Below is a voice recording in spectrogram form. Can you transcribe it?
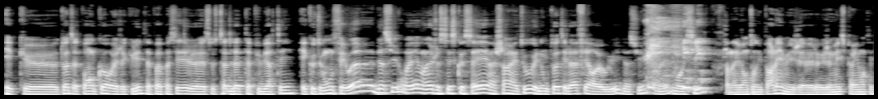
et que toi t'as pas encore éjaculé, t'as pas passé le- ce stade-là de ta puberté, et que tout le monde fait ouais bien sûr, ouais ouais je sais ce que c'est, machin et tout, et donc toi t'es là à faire euh, oui bien sûr, ouais, moi aussi, j'en avais entendu parler mais j'avais jamais expérimenté.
